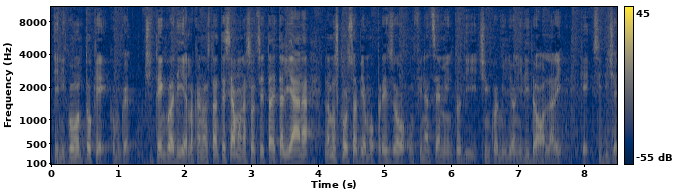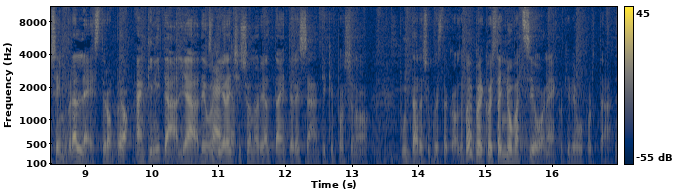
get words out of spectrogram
Tieni conto che, comunque, ci tengo a dirlo, che nonostante siamo una società italiana, l'anno scorso abbiamo preso un finanziamento di 5 milioni di dollari, che si dice sempre all'estero, però anche in Italia, devo certo. dire, ci sono realtà interessanti che possono puntare su questa cosa, proprio per questa innovazione ecco, che abbiamo portato.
